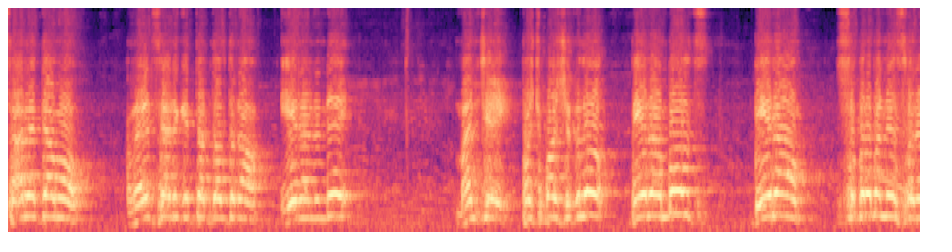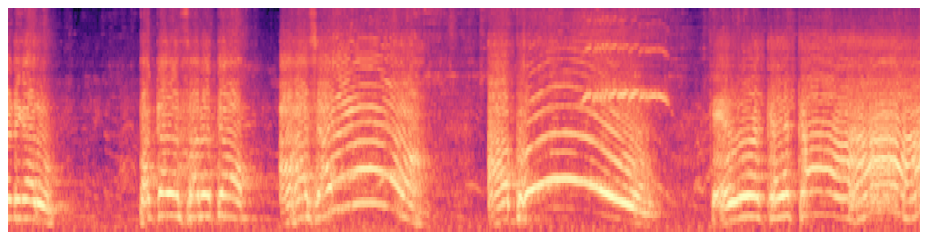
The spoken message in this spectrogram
సారథ్యము. రైట్ సైడ్కి తొలుతున్నాం ఏనండి మంచి పుష్పోషకులు బీరాం బోల్స్ బీరాం సుబ్రహ్మణ్యేశ్వర రెడ్డి గారు. పక్కన సారథ్యం. ఆహాశాయ అబ్బో! కేవ కేక ఆహా!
